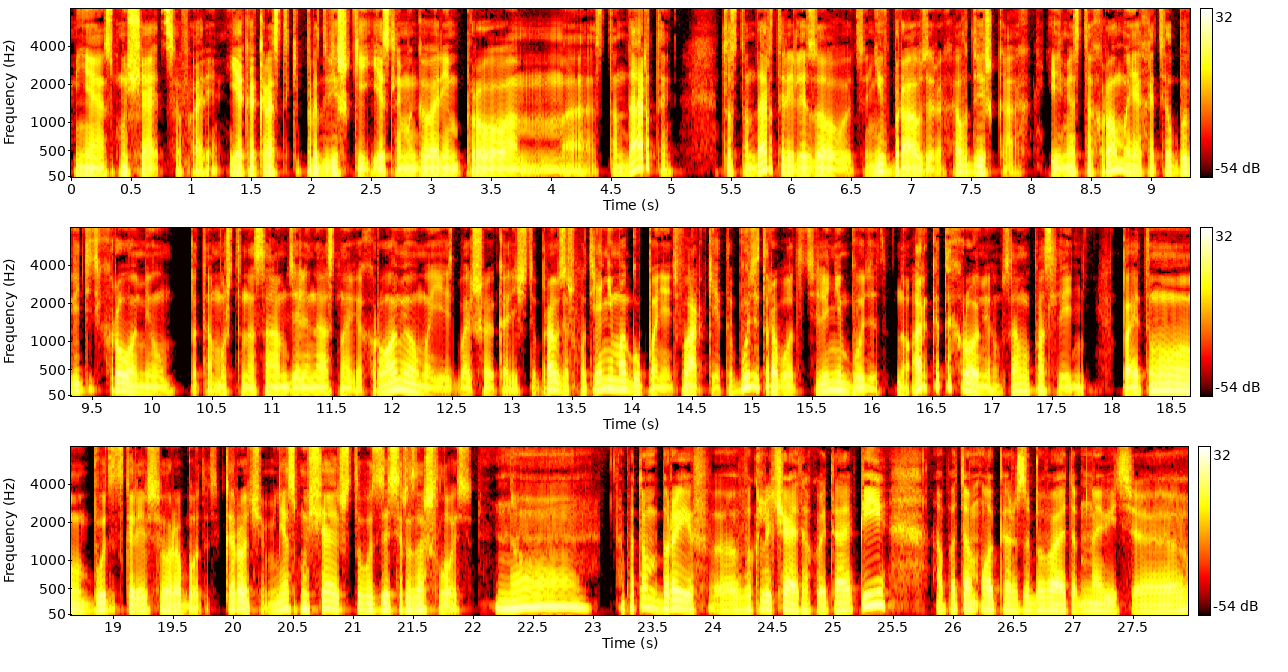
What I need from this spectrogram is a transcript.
Меня смущает Safari. Я как раз-таки про движки. Если мы говорим про а, стандарты, то стандарты реализовываются не в браузерах, а в движках. И вместо Chrome я хотел бы видеть Chromium, потому что на самом деле на основе Chromium есть большое количество браузеров. Вот я не могу понять, в Arc это будет работать или не будет. Но Arc — это Chromium, самый последний. Поэтому будет, скорее всего, работать. Короче, меня смущает, что вот здесь разошлось. Ну, а потом Brave э, выключает какой-то API, а потом Opera забывает обновить э,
